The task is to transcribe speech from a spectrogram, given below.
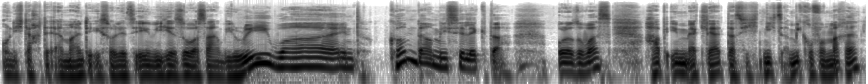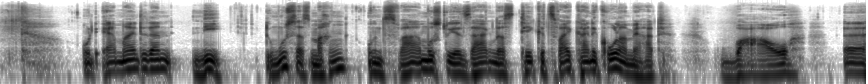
Und ich dachte, er meinte, ich soll jetzt irgendwie hier sowas sagen wie Rewind, komm da, mi Selector oder sowas. Habe ihm erklärt, dass ich nichts am Mikrofon mache. Und er meinte dann, nee, du musst das machen. Und zwar musst du jetzt sagen, dass Theke 2 keine Cola mehr hat. Wow, äh,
